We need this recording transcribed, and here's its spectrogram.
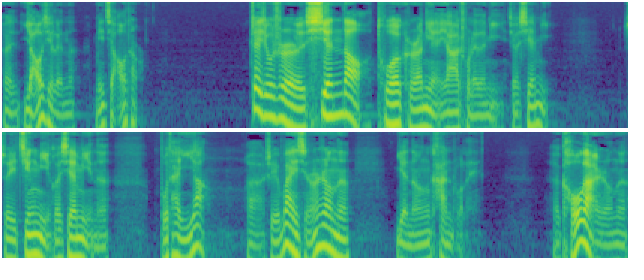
呃，咬起来呢没嚼头。这就是鲜稻脱壳碾压出来的米，叫鲜米。所以精米和鲜米呢不太一样啊，这外形上呢也能看出来。呃，口感上呢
